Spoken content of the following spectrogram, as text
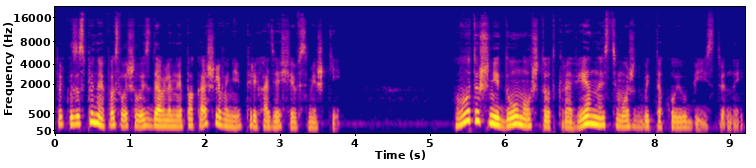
Только за спиной послышалось сдавленное покашливание, переходящее в смешки. Вот уж не думал, что откровенность может быть такой убийственной.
